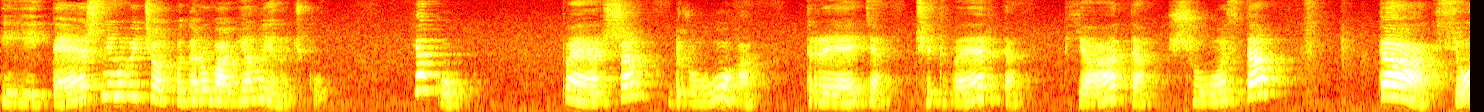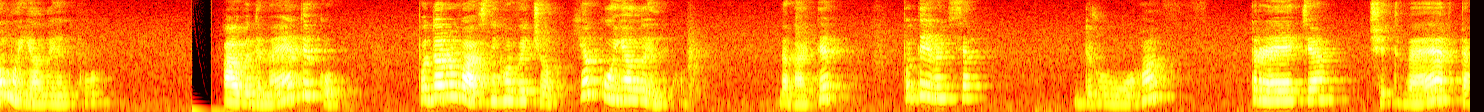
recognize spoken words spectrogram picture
і їй теж сніговичок подарував ялиночку. Яку? Перша, друга, третя, четверта, п'ята, шоста. Так, сьому ялинку. А ведмедику подарував сніговичок яку ялинку? Давайте подивимося. Друга, третя, четверта,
